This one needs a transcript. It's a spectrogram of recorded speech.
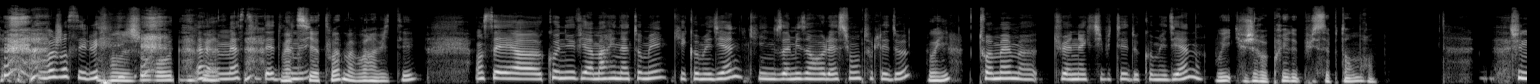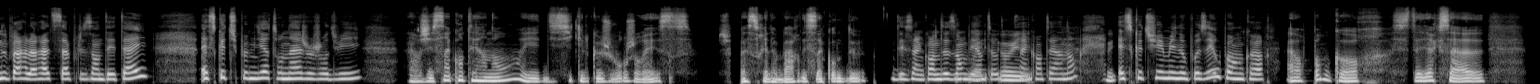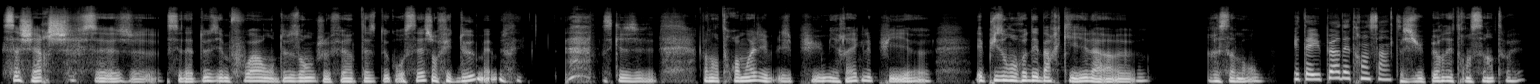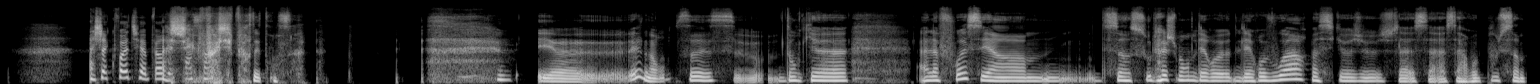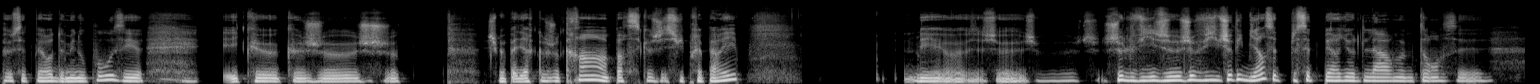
Bonjour, c'est lui. Bonjour. Aude. Euh, merci d'être venu. Merci à toi de m'avoir invité. On s'est euh, connus via Marina Tomé, qui est comédienne, qui nous a mis en relation toutes les deux. Oui. Toi-même, euh, tu as une activité de comédienne. Oui, que j'ai repris depuis septembre. Tu nous parleras de ça plus en détail. Est-ce que tu peux me dire ton âge aujourd'hui? Alors j'ai 51 ans et d'ici quelques jours, j'aurai, je passerai la barre des 52. Des 52 ans Oui, bientôt, oui. 51 ans. Oui. Est-ce que tu es ménopausée ou pas encore? Alors pas encore. C'est-à-dire que ça, ça cherche. C'est la deuxième fois en deux ans que je fais un test de grossesse. J'en fais deux même. Parce que pendant trois mois, j'ai pu mes règles. Et puis, euh, et puis ils ont redébarqué là euh, récemment. Et t'as eu peur d'être enceinte? J'ai eu peur d'être enceinte, ouais. À chaque fois, tu as peur À d'être chaque enceinte? fois, j'ai peur d'être enceinte. Et, euh, et non, donc euh, à la fois c'est un soulagement de les, revoir parce que ça, repousse un peu cette période de ménopause et que je je je peux pas dire que je crains parce que j'y suis préparée. Mais euh, je, le vis, je, vis, bien cette, cette période-là en même temps.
